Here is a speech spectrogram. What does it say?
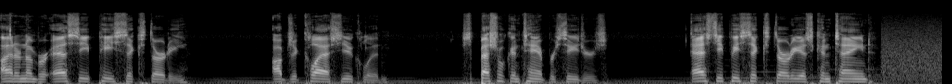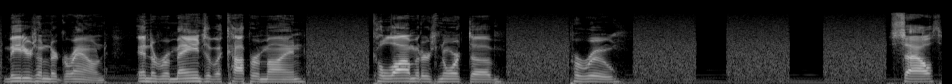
Item Number SCP-630 Object Class Euclid Special Containment Procedures SCP-630 is contained meters underground, in the remains of a copper mine, kilometers north of Peru, south,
